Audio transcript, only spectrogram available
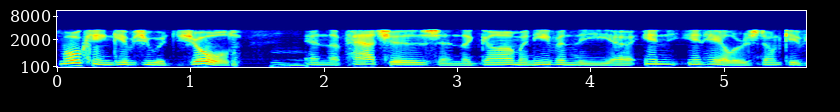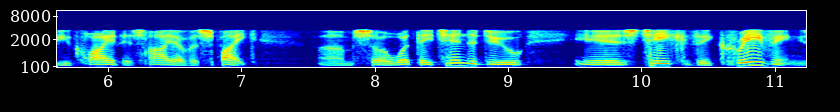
smoking gives you a jolt, and the patches and the gum and even the uh, in- inhalers don't give you quite as high of a spike. Um, so, what they tend to do is take the cravings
